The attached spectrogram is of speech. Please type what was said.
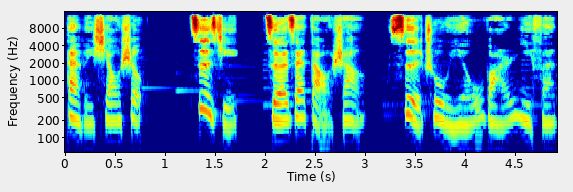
代为销售，自己则在岛上四处游玩一番。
